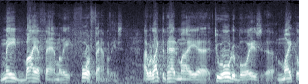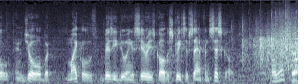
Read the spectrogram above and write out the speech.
made by a family for families. I would like to have had my uh, two older boys, uh, Michael and Joel, but Michael's busy doing a series called The Streets of San Francisco. Oh, that's right.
